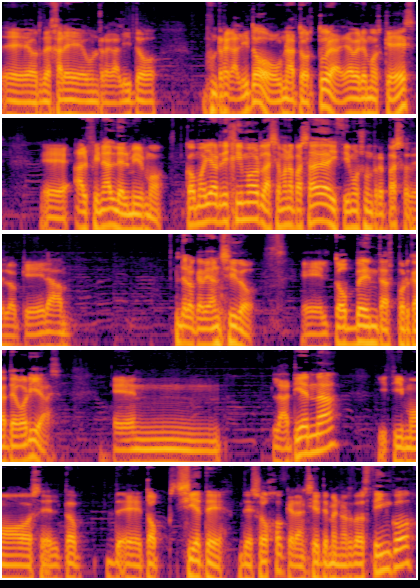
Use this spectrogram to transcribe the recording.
eh, os dejaré un regalito. Un regalito o una tortura, ya veremos qué es. al final del mismo. Como ya os dijimos, la semana pasada hicimos un repaso de lo que era. de lo que habían sido el top ventas por categorías en la tienda. Hicimos el top, eh, top 7 de Soho, que eran 7 menos 2, 5.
